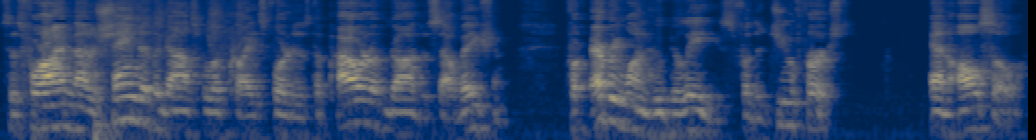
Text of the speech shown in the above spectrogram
Says, For I am not ashamed of the gospel of Christ, for it is the power of God to salvation for everyone who believes, for the Jew first, and also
